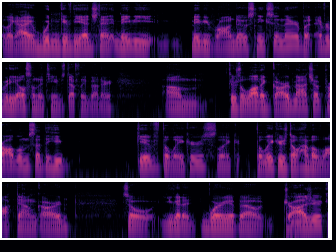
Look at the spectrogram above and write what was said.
Like I wouldn't give the edge to maybe maybe Rondo sneaks in there, but everybody else on the team is definitely better. Um, there's a lot of guard matchup problems that the Heat give the Lakers. Like the Lakers don't have a lockdown guard, so you got to worry about Dragic,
